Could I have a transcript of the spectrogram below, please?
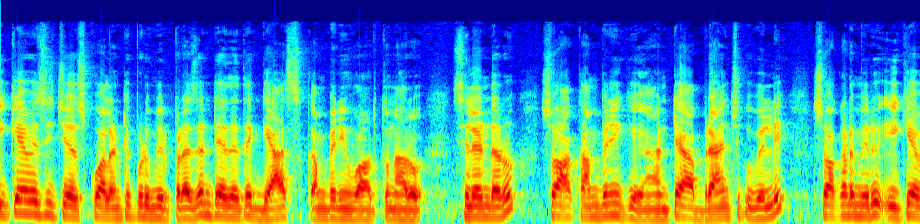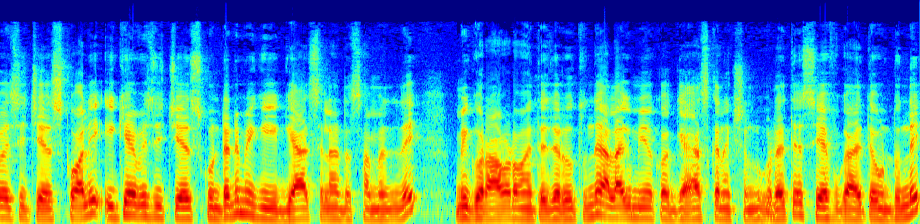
ఈకేవైసీ చేసుకోవాలంటే ఇప్పుడు మీరు ప్రజెంట్ ఏదైతే గ్యాస్ కంపెనీ వాడుతున్నారో సిలిండరు సో ఆ కంపెనీకి అంటే ఆ బ్రాంచ్కి వెళ్ళి సో అక్కడ మీరు ఈకేవైసీ చేసుకోవాలి. ఈకేవైసీ చేసుకుంటేనే మీకు ఈ గ్యాస్ సిలిండర్ సంబంధించి మీకు రావడం అయితే జరుగుతుంది. అలాగే మీ యొక్క గ్యాస్ కనెక్షన్ కూడా అయితే సేఫ్గా అయితే ఉంటుంది.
